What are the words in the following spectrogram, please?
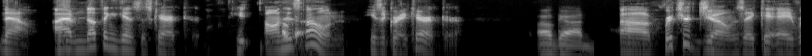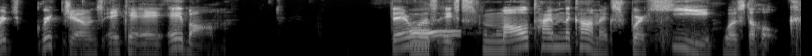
now I have nothing against this character. He on his own, he's a great character. Oh God. Uh, Richard Jones, aka Rich Rick Jones, aka A Bomb. There was a Uh, small time in the comics where he was the Hulk.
